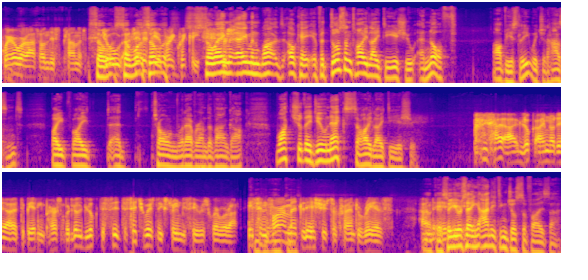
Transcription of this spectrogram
where we're at on this planet. So, Joe, so, what- so, very quickly. so, Eamon, Eamon, what, okay, if it doesn't highlight the issue enough, obviously, which it hasn't, by by uh, throwing whatever on the Van Gogh, what should they do next to highlight the issue? I, I, look, I'm not a debating person, but look, look the, the situation is extremely serious where we're at. It's Okay, okay. environmental issues they're trying to raise. And okay, so you're uh, saying anything justifies that?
